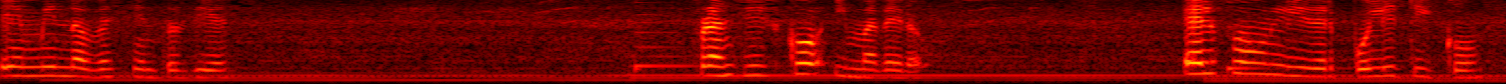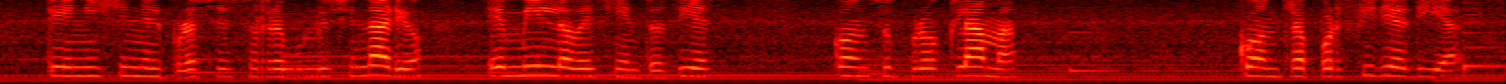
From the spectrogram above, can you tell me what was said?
en 1910. Francisco y Madero. Él fue un líder político que inició en el proceso revolucionario en 1910 con su proclama contra Porfirio Díaz.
